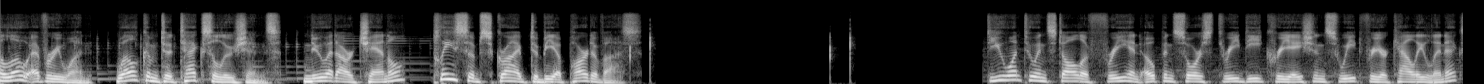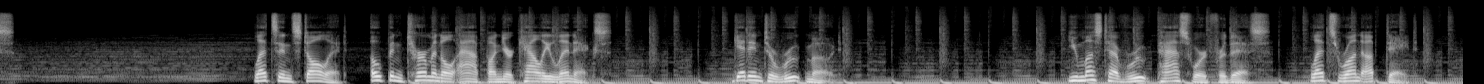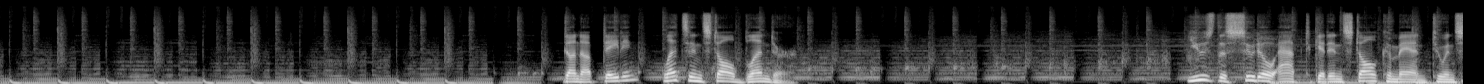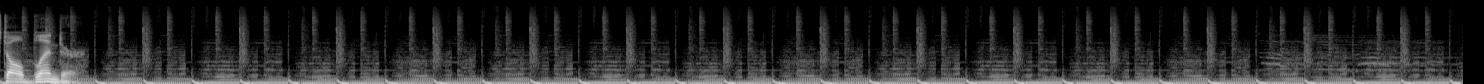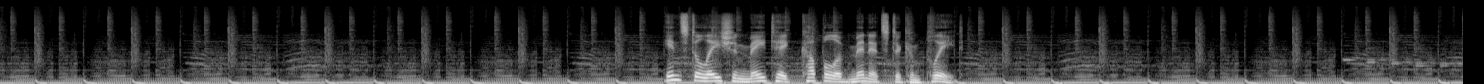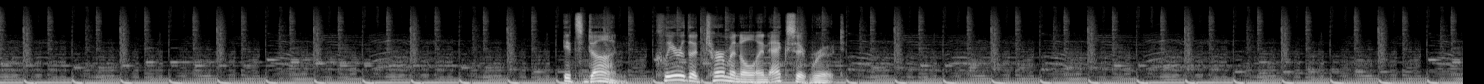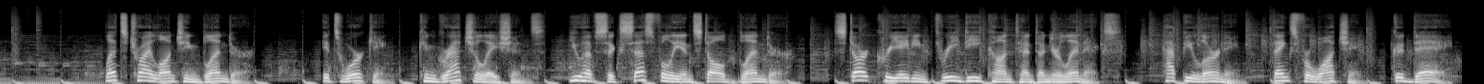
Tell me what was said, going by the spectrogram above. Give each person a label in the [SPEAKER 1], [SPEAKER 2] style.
[SPEAKER 1] Hello everyone, welcome to Tech Solutions. New at our channel? Please subscribe to be a part of us. Do you want to install a free and open source 3D creation suite for your Kali Linux? Let's install it. Open Terminal app on your Kali Linux. Get into root mode. You must have root password for this. Let's run update. Done updating? Let's install Blender. Use the sudo apt get install command to install Blender. Installation may take couple of minutes to complete. It's done. Clear the terminal and exit root. Let's try launching Blender. It's working. Congratulations! You have successfully installed Blender. Start creating 3D content on your Linux. Happy learning. Thanks for watching. Good day.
